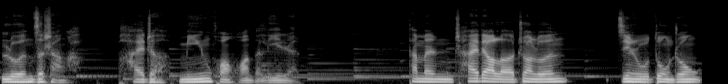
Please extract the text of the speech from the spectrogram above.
轮子上啊排着明晃晃的利刃。他们拆掉了转轮，进入洞中，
